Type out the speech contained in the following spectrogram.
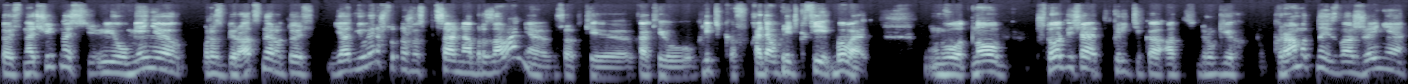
То есть начитанность и умение разбираться, наверное. То есть я не уверен, что тут нужно специальное образование все-таки, как и у критиков, хотя у критиков бывает. Вот. Но что отличает критика от других? Грамотное изложение,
